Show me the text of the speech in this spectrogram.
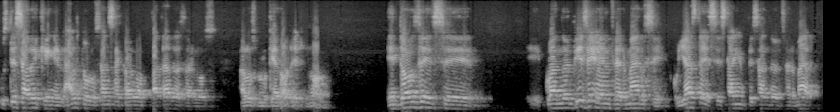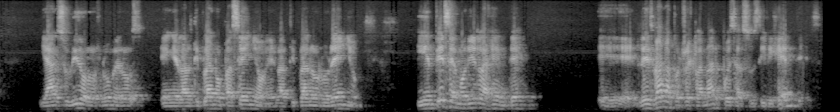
usted sabe que en el alto los han sacado a patadas a los, a los bloqueadores, ¿no? Entonces, eh, eh, cuando empiecen a enfermarse, o ya hasta se están empezando a enfermar, ya han subido los números en el altiplano paseño, en el altiplano rureño, y empiece a morir la gente, eh, les van a reclamar pues a sus dirigentes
